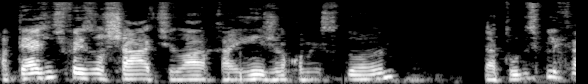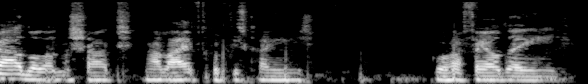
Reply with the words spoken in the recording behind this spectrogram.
Até a gente fez um chat lá com a Inge no começo do ano. Tá tudo explicado lá no chat, na live que eu fiz com a Inge. Com o Rafael da Inge.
